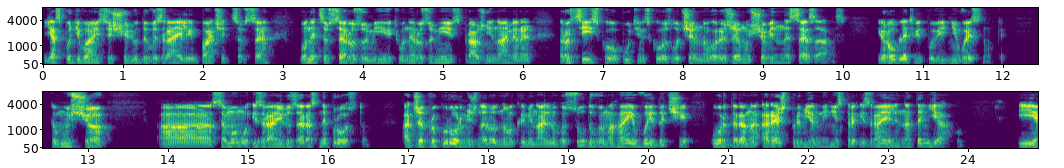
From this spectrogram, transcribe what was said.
Я сподіваюся, що люди в Ізраїлі бачать це все. Вони це все розуміють. Вони розуміють справжні наміри російського путінського злочинного режиму, що він несе зараз, і роблять відповідні висновки. Тому що а, самому Ізраїлю зараз непросто. Адже прокурор Міжнародного кримінального суду вимагає видачі ордера на арешт прем'єр-міністра Ізраїля Натаньяху. І,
